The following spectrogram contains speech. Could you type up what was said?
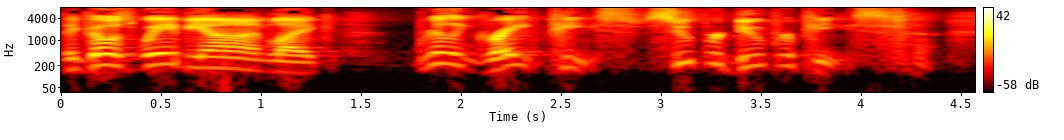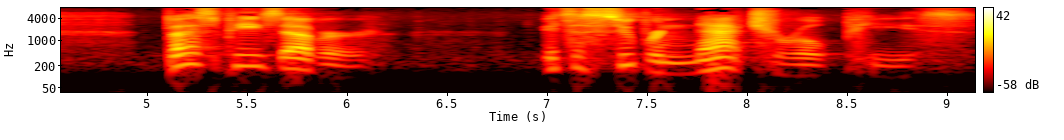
that goes way beyond like really great peace, super duper peace, best peace ever. It's a supernatural peace.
